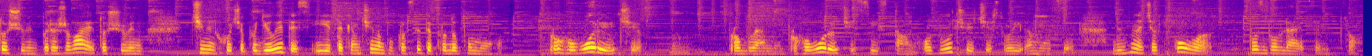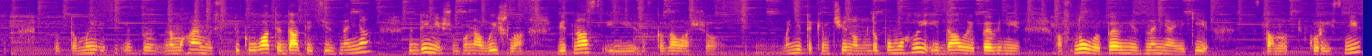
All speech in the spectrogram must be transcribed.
то, що- він переживає, то, що він, чим він хоче поділитись, і таким чином попросити про допомогу. Проговорюючи проблему, проговорюючи свій стан, озвучуючи свої емоції, людина частково позбавляється від цього. Тобто ми якби намагаємося спіклувати, дати ці знання людині, щоб вона вийшла від нас і сказала, що мені таким чином допомогли і дали певні основи, певні знання, які стануть корисні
